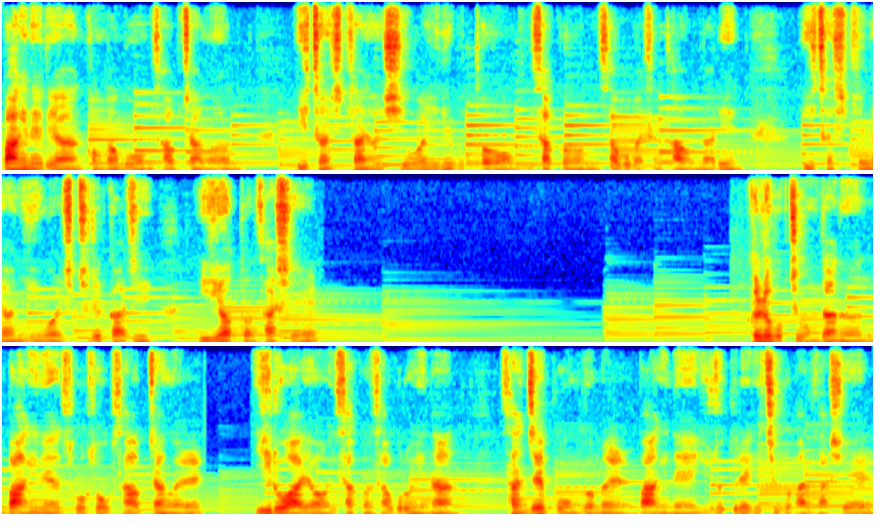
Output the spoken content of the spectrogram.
망인에 대한 건강보험 사업장은 2014년 10월 1일부터 이 사건 사고 발생 다음 날인 2017년 2월 17일까지 이었던 사실 근로복지공단은 망인의 소속 사업장을 이로 하여 이 사건 사고로 인한 산재보험금을 망인의 유족들에게 지급한 사실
